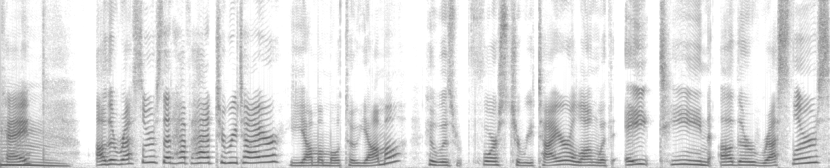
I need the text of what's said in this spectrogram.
Okay? Hmm. Other wrestlers that have had to retire Yamamoto Yama, who was forced to retire along with 18 other wrestlers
